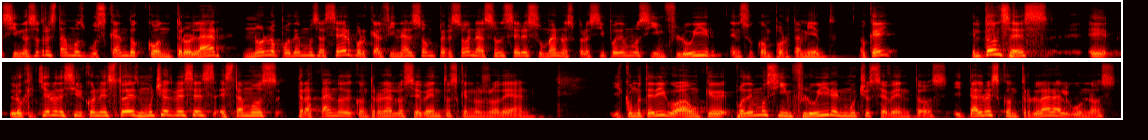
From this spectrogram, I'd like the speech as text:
Si nosotros estamos buscando controlar, no lo podemos hacer porque al final son personas, son seres humanos, pero sí podemos influir en su comportamiento. ¿Ok? Entonces, eh, lo que quiero decir con esto es, muchas veces estamos tratando de controlar los eventos que nos rodean. Y como te digo, aunque podemos influir en muchos eventos y tal vez controlar algunos,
